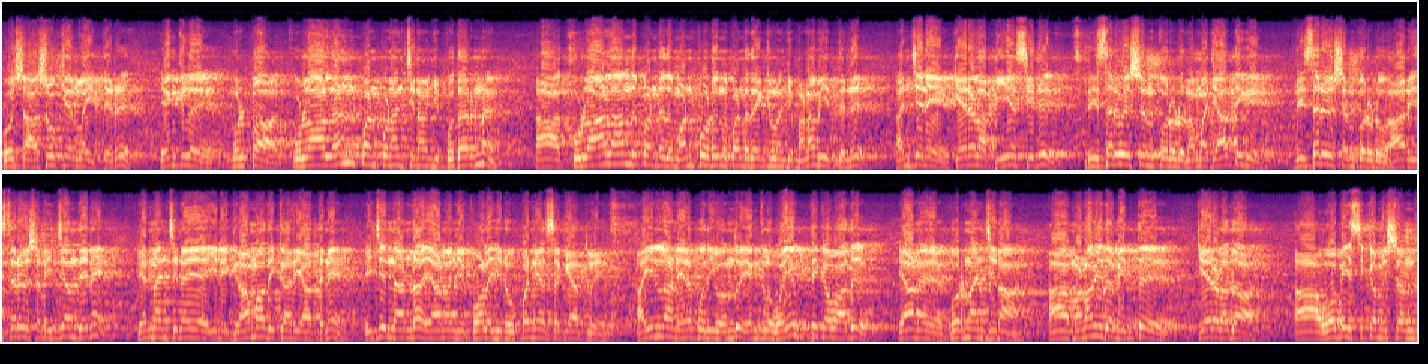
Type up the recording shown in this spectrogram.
ಬಹುಶಃ ಅಶೋಕ್ ಕೇರಳ ಇತ್ತೇರು, ಎಂಕ್ಲು ಮುಲ್ಪ ಕುಳಾಲನ್ ಪನ್ಪುಣಂಚಿನ ಒಂಜಿ ಪುದರ್ನು ಆ ಕುಳಾಲ ಅಂದ್ ಪಂಡದು ಮಣ್ಪೋಡು ಪಂಡದ ಎಂಕ್ಲು ಒಂಜಿ ಮನವಿ ಇತ್ತನು ಅಂಚನೆ ಕೇರಳ ಪಿ ಎಸ್ ಸಿಡ್ ರಿಸರ್ವೇಷನ್ ಕೊರಡು ನಮ್ಮ ಜಾತಿಗೆ ರಿಸರ್ವೇಷನ್ ಕೊರಡು ಆ ರಿಸರ್ವೇಷನ್ ಇಜ್ಜಂದೇನೆ ಎನ್ನಂಚಿನ ಇನಿ ಗ್ರಾಮಾಧಿಕಾರಿ ಆತನೆ ಇಜ್ಜಿಂದಾಂಡ ಯಾನೊಂಜಿ ಕಾಲೇಜಿನ ಉಪನ್ಯಾಸಕ್ಕೆ ಆತ್ವೆ ಐಲ್ಲ ನೆನಪುದಿ ಒಂದು ಎಂಕ್ಲು ವೈಯಕ್ತಿಕವಾದ ಯಾನ ಕೊರ್ನಂಚಿನ ಆ ಮನವಿದ ಮಿತ್ತು ಕೇರಳದ ಒ ಬಿ ಸಿ ಕಮಿಷನ್ದ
